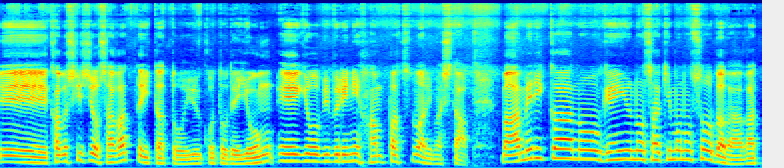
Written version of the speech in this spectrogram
えー、株式市場下がっていたということで4営業日ぶりに反発となりました、まあ、アメリカの原油の先物相場が上がっ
